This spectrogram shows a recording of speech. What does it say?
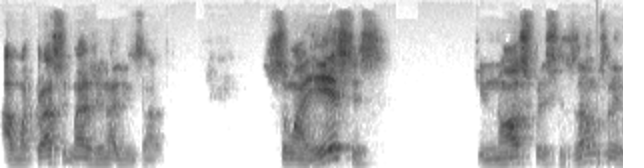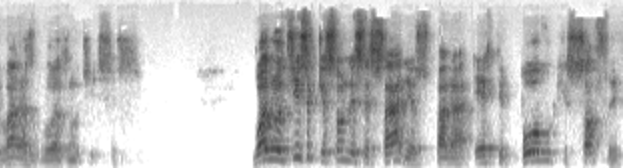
a uma classe marginalizada. São a esses que nós precisamos levar as boas notícias. Boa notícia que são necessárias para este povo que sofre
